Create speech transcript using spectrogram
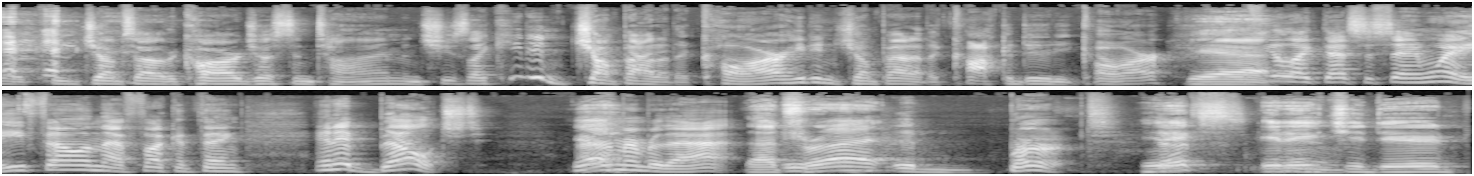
like he jumps out of the car just in time, and she's like, he didn't jump out of the car. He didn't jump out of the cockadoodie car. Yeah. I feel like that's the same way. He fell in that fucking thing, and it belched. Yeah. I remember that. That's It- right. It burped. It, that's it ate you, dude.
